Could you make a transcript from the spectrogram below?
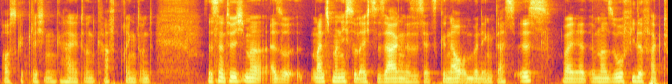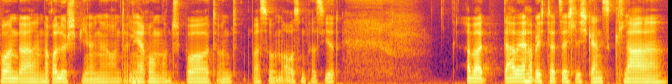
Ausgeglichenheit und Kraft bringt. Und das ist natürlich immer, also manchmal nicht so leicht zu sagen, dass es jetzt genau unbedingt das ist, weil ja immer so viele Faktoren da eine Rolle spielen ne? und Ernährung ja. und Sport und was so im Außen passiert. Aber dabei habe ich tatsächlich ganz klar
